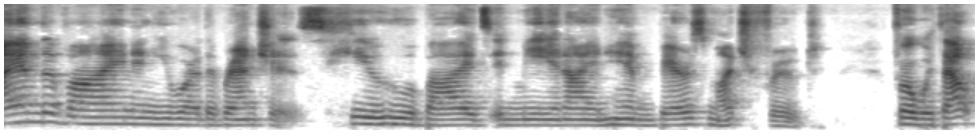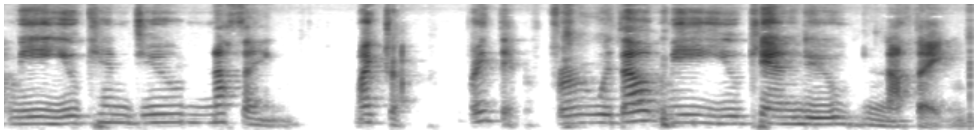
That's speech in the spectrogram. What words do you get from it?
I am the vine and you are the branches. He who abides in me and I in him bears much fruit. For without me you can do nothing. Mic drop right there. For without me you can do nothing.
